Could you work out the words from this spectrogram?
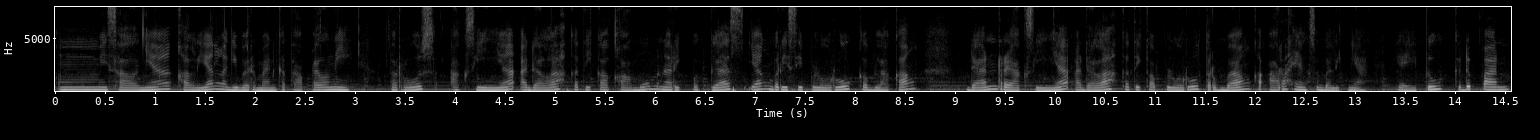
hmm, misalnya kalian lagi bermain ketapel nih, terus aksinya adalah ketika kamu menarik pegas yang berisi peluru ke belakang, dan reaksinya adalah ketika peluru terbang ke arah yang sebaliknya, yaitu ke depan.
